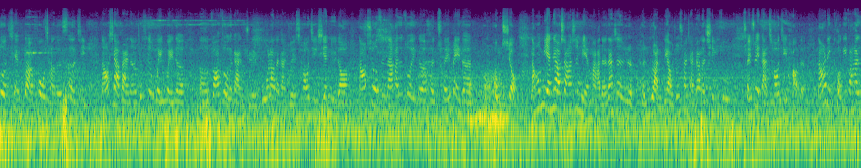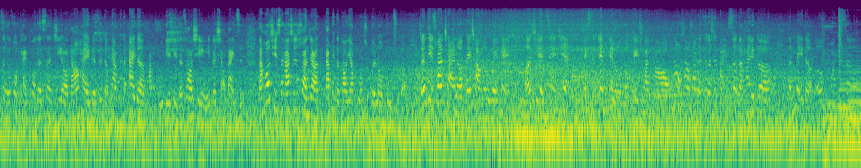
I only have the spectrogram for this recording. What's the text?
做前短后长的设计，然后下摆呢就是微微的呃抓皱的感觉，波浪的感觉，超级仙女的哦。然后袖子呢，它是做一个很垂美的蓬蓬袖，然后面料上是棉麻的，但是很软料，就穿起来非常的轻肤，垂坠感超级好的。然后领口地方它是整个做排扣的设计哦，然后还有一个这个非常可爱的仿蝴蝶结的造型，一个小袋子。然后其实它是算这样搭配个高腰裤是不会露肚子的，整体穿起来呢非常的唯美，而且这件 S M L 都可以穿它哦。那我上穿的这个是白色的，还有一个很美的鹅黄色。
